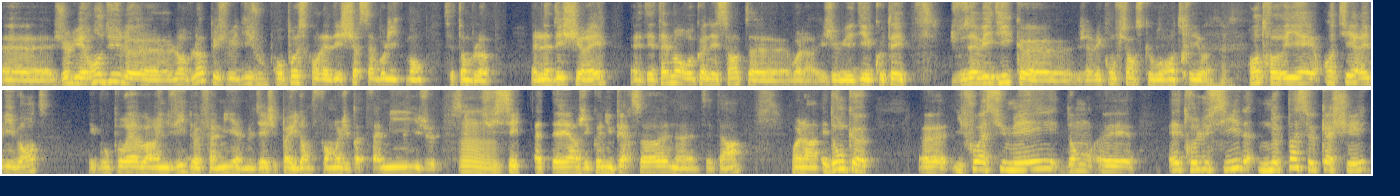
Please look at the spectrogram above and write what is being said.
euh, je lui ai rendu l'enveloppe et je lui ai dit, je vous propose qu'on la déchire symboliquement, cette enveloppe. Elle l'a déchirée, elle était tellement reconnaissante, euh, voilà. Et je lui ai dit, écoutez, je vous avais dit que j'avais confiance que vous rentriez, rentreriez entière et vivante et que vous pourrez avoir une vie de famille. Elle me disait, j'ai pas eu d'enfant, j'ai pas de famille, je mmh. suis célibataire, j'ai connu personne, etc. Voilà. Et donc, euh, il faut assumer, dans, euh, être lucide, ne pas se cacher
